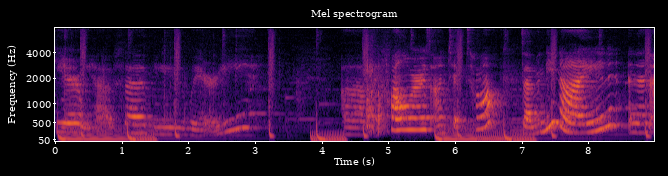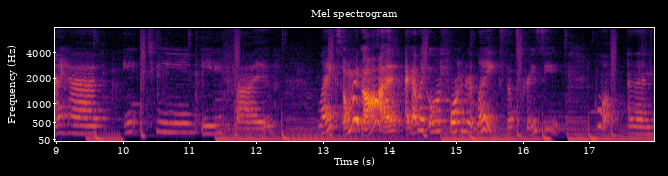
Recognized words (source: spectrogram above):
here we have February. Uh, my followers on TikTok, 79, and then I have 1885 likes. Oh my God, I got like over 400 likes. That's crazy. Cool. And then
